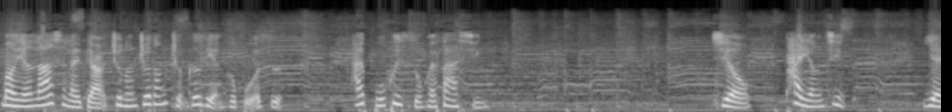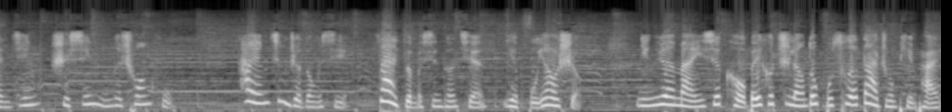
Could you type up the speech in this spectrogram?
帽檐拉下来点儿就能遮挡整个脸和脖子，还不会损坏发型。九，太阳镜，眼睛是心灵的窗户，太阳镜这东西再怎么心疼钱也不要省，宁愿买一些口碑和质量都不错的大众品牌，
